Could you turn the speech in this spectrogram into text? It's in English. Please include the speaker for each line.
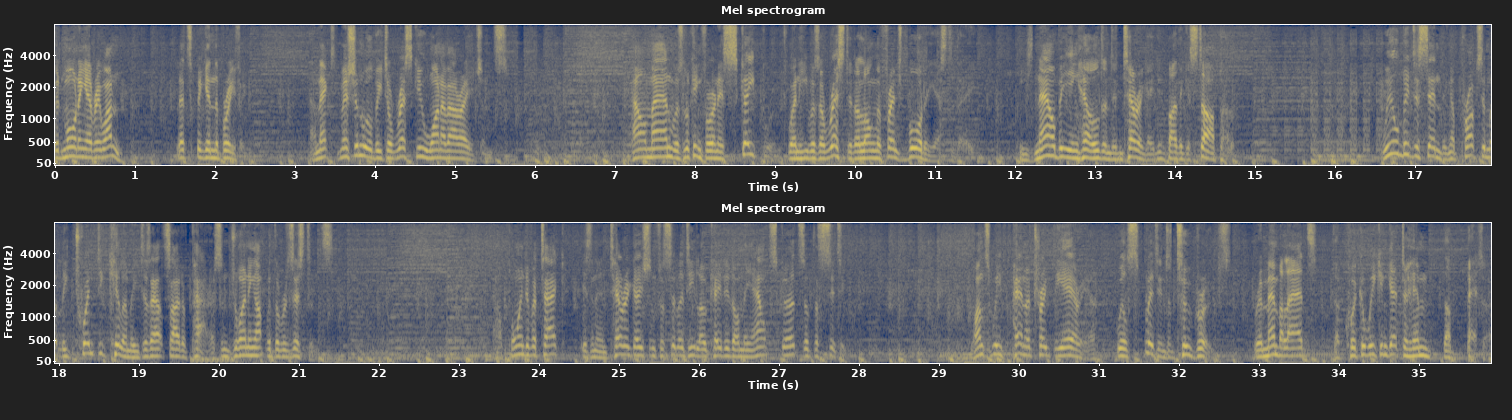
Speaker 1: Good morning, everyone. Let's begin the briefing. Our next mission will be to rescue one of our agents. Our man was looking for an escape route when he was arrested along the French border yesterday. He's now being held and interrogated by the Gestapo. We'll be descending approximately 20 kilometers outside of Paris and joining up with the resistance. Our point of attack is an interrogation facility located on the outskirts of the city. Once we penetrate the area, we'll split into two groups. Remember, lads, the quicker we can get to him, the better.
